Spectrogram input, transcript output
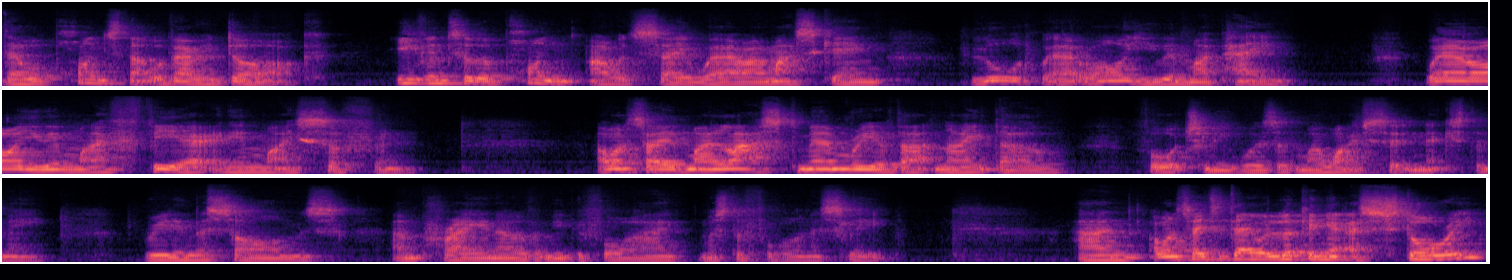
there were points that were very dark, even to the point, I would say, where I'm asking, Lord, where are you in my pain? Where are you in my fear and in my suffering? I want to say my last memory of that night, though, fortunately, was of my wife sitting next to me, reading the Psalms and praying over me before I must have fallen asleep. And I want to say today we're looking at a story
